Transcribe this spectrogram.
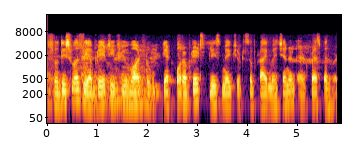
So this was the update. If you want to get more updates, please make sure to subscribe my channel and press bell button.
